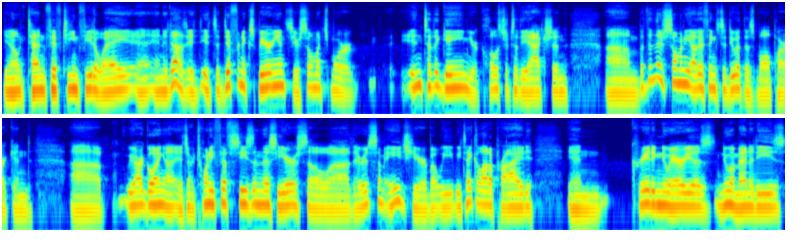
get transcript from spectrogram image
you know 10 15 feet away and, it does it, it's a different experience you're so much more into the game you're closer to the action. Um, but then there's so many other things to do at this ballpark and uh, we are going on it's our 25th season this year so uh, there is some age here but we, we take a lot of pride in creating new areas new amenities.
